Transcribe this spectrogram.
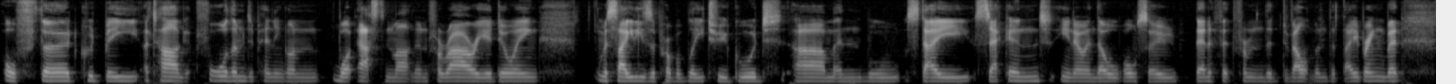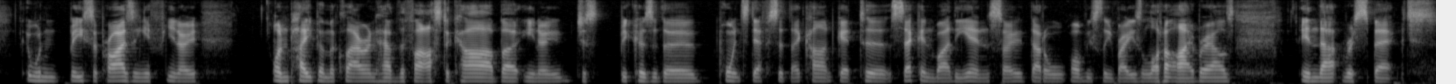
or third could be a target for them, depending on what Aston Martin and Ferrari are doing. Mercedes are probably too good um, and will stay second, you know, and they'll also benefit from the development that they bring. But it wouldn't be surprising if, you know, on paper McLaren have the faster car, but, you know, just because of the points deficit, they can't get to second by the end. So that'll obviously raise a lot of eyebrows in that respect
